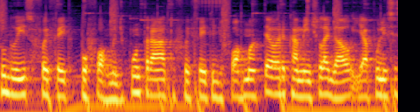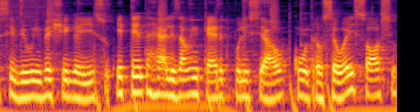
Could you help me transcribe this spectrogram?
tudo isso foi feito por forma de contrato, foi feito de forma teoricamente legal e a Polícia Civil investiga isso e tenta realizar um inquérito policial contra o seu ex-sócio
